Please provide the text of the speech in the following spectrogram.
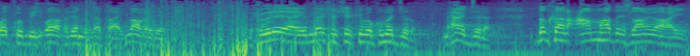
waad koobi waad akrideen bay ila tahay ma akrideen wuxuu leeyahay meesha shirkiba kuma jiro maxaa jira? Dadkan caamo hadda islaamay ahaayeen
